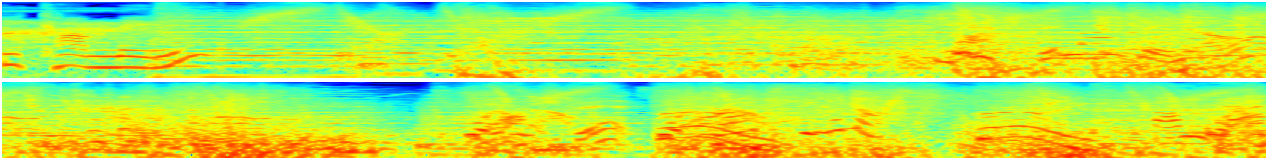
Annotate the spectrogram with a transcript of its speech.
become me. Watch No. Well, Watch this. Burn. Burn. Come down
